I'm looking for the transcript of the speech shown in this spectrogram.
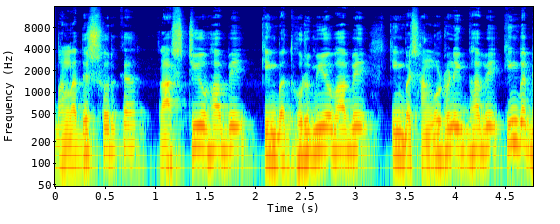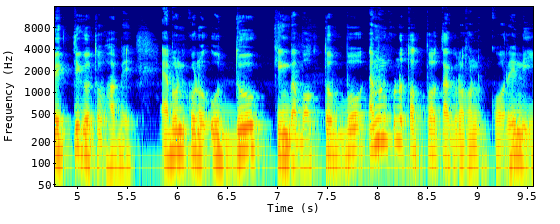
বাংলাদেশ সরকার রাষ্ট্রীয়ভাবে কিংবা ধর্মীয়ভাবে কিংবা সাংগঠনিকভাবে কিংবা ব্যক্তিগতভাবে এমন কোনো উদ্যোগ কিংবা বক্তব্য, এমন কোনো তৎপরতা গ্রহণ করেনি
